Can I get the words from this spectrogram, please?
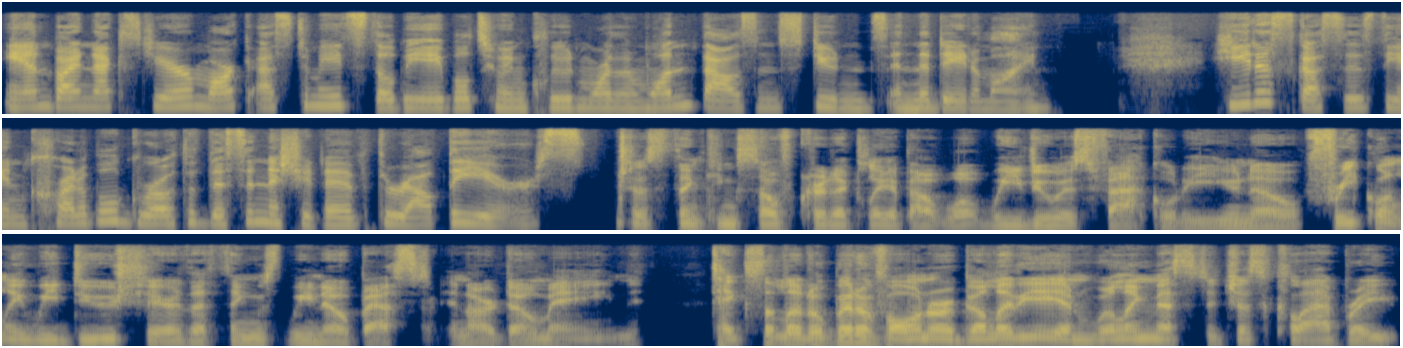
And by next year, Mark estimates they'll be able to include more than 1,000 students in the data mine. He discusses the incredible growth of this initiative throughout the years. Just thinking self critically about what we do as faculty, you know, frequently we do share the things we know best in our domain. Takes a little bit of vulnerability and willingness to just collaborate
